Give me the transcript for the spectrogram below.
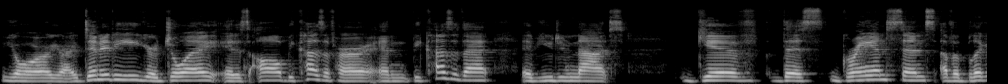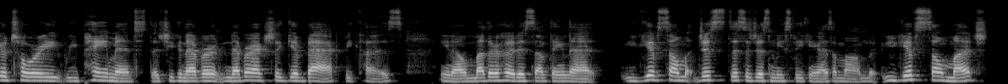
your your identity, your joy, it is all because of her. And because of that, if you do not give this grand sense of obligatory repayment that you can never never actually give back because you know motherhood is something that you give so much just this is just me speaking as a mom you give so much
